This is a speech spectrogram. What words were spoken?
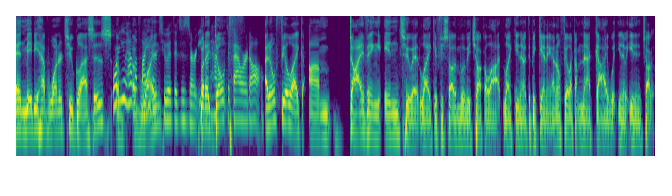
and maybe have one or two glasses Or of, you have a bite wine. or two of the dessert. You But don't I don't devour it all. I don't feel like I'm diving into it like if you saw the movie Chocolat, like, you know, at the beginning. I don't feel like I'm that guy with, you know, eating the chocolate.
